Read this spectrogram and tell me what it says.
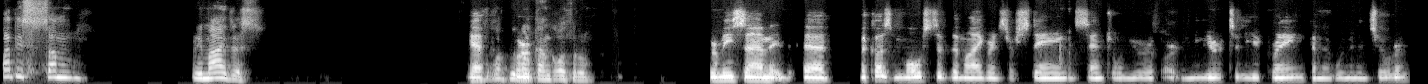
but it's some reminders yeah, what people for, can go through. For me, Sam, uh, because most of the migrants are staying in Central Europe or near to the Ukraine, kind of women and children,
